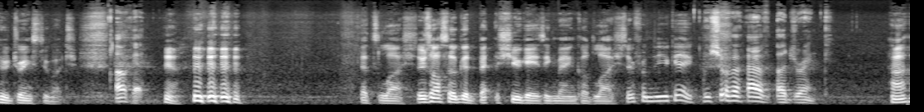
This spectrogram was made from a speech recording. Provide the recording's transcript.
Who drinks too much? Okay. Yeah. That's Lush. There's also a good ba- shoegazing band called Lush. They're from the UK. We saw her have a drink. Huh?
